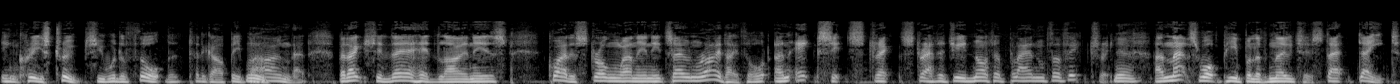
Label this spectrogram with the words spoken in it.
increase troops. You would have thought the Telegraph be Hmm. behind that. But actually, their headline is quite a strong one in its own right. I thought an exit stra- strategy, not a plan for victory. Yeah. And that's what people have noticed. That date.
